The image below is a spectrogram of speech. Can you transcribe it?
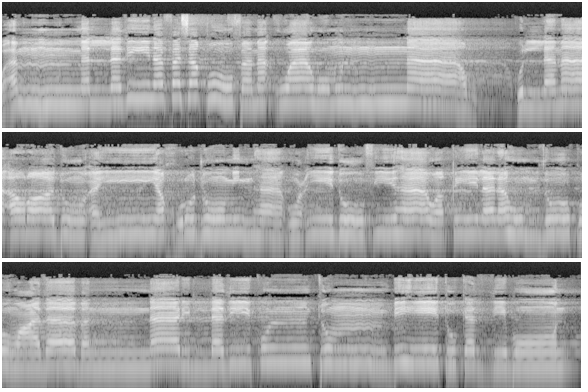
واما الذين فسقوا فماواهم النار كلما أرادوا أن يخرجوا منها أعيدوا فيها وقيل لهم ذوقوا عذاب النار الذي كنتم به تكذبون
